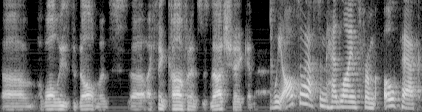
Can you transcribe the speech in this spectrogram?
um, of all these developments, uh, I think confidence is not shaken. We also have some headlines from OPEC.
